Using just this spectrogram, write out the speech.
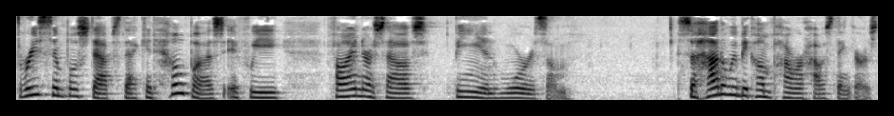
three simple steps that can help us if we find ourselves being worrisome. So, how do we become powerhouse thinkers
